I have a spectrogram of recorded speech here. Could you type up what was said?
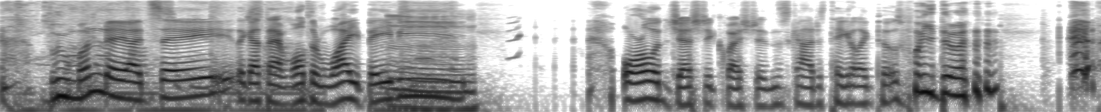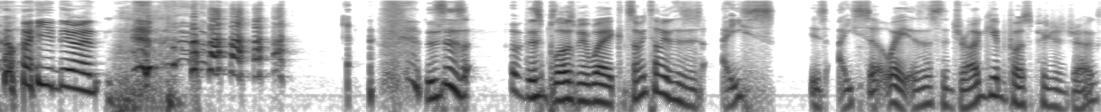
Blue Monday, I'd say. They got that Walter White, baby. Mm, Oral ingestion questions. God, just taking it like pills. What are you doing? what are you doing? this is. This blows me away. Can somebody tell me if this is ice? Is ISO? Wait, is this a drug? You haven't posted pictures of drugs.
